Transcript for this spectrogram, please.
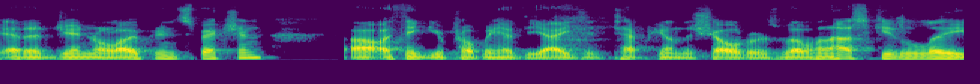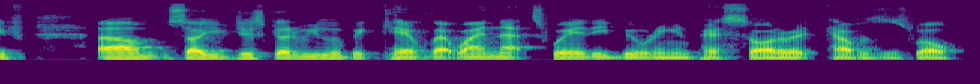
at a general open inspection, uh, I think you'll probably have the agent tap you on the shoulder as well and ask you to leave. Um, so you've just got to be a little bit careful that way, and that's where the building and pest side of it covers as well.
